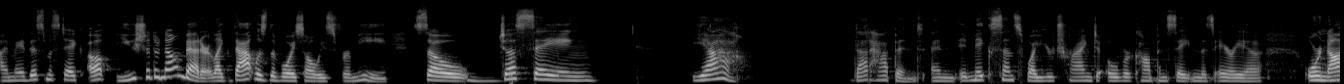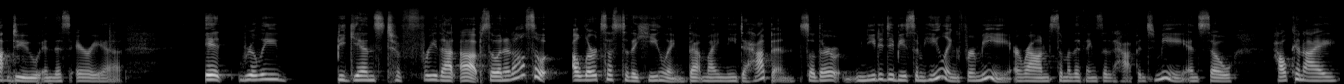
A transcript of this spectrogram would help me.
i made this mistake oh you should have known better like that was the voice always for me so Mm. just saying yeah that happened and it makes sense why you're trying to overcompensate in this area or not Mm. do in this area it really begins to free that up. So, and it also alerts us to the healing that might need to happen. So, there needed to be some healing for me around some of the things that had happened to me. And so, how can I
